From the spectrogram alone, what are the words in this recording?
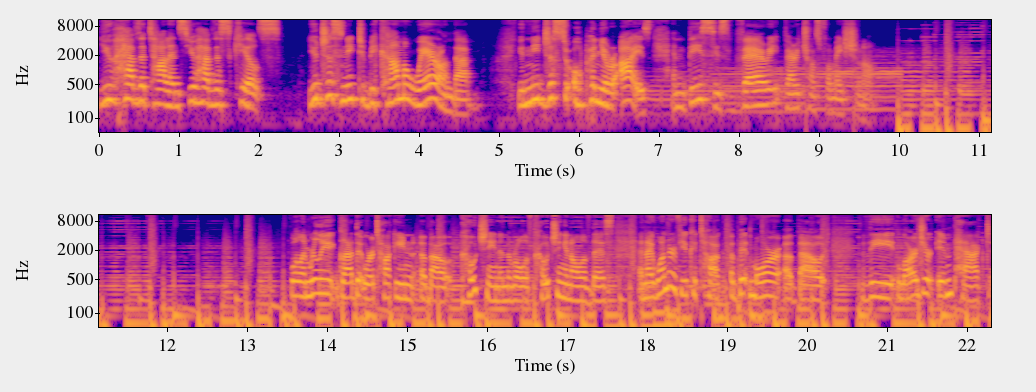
You have the talents you have the skills. You just need to become aware on them. You need just to open your eyes. And this is very very transformational Well, I'm really glad that we're talking about coaching and the role of coaching in all of this. And I wonder if you could talk a bit more about the larger impact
